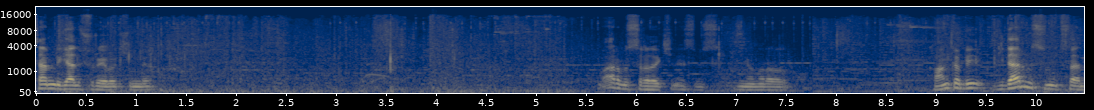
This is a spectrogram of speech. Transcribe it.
Sen bir gel şuraya bakayım bir. Var mı sıradaki biz milyonları alalım. Kanka bir gider misin lütfen?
